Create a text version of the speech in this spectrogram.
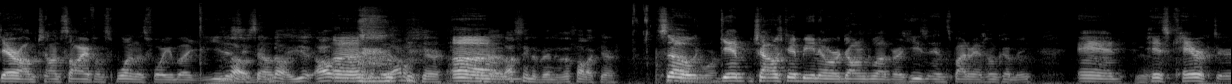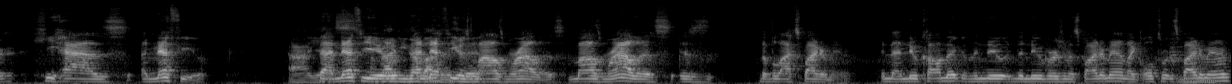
Darryl, I'm, I'm sorry if I'm spoiling this for you, but you just no, yourself. no, you, I'll, I don't care. um, I've seen Avengers. That's all I care. So, Gam- Childish Gambino or Donald Glover, he's in Spider-Man: Homecoming, and his character, he has a nephew. Ah, yes. That nephew, I'm you know that nephew this, is yeah. Miles Morales. Miles Morales is the Black Spider-Man in that new comic, and the new the new version of Spider-Man, like Ultimate Spider-Man.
